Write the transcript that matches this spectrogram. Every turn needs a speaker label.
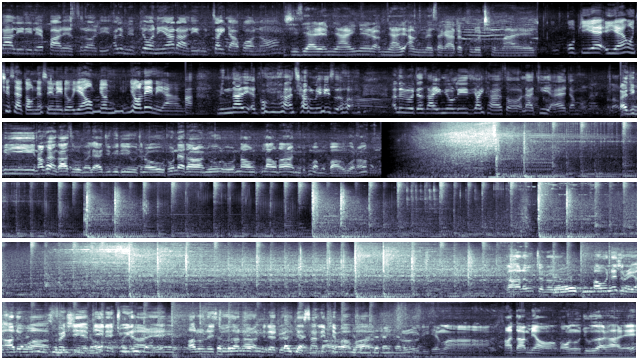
Speaker 1: သားလေးတွေလည်းပါတယ်ဆိုတော့လေအဲ့လိုမျိုးပျော်နေရတာလေးကိုကြိုက်တာပေါ့နော်
Speaker 2: ရည်စရာတွေအများကြီးနဲ့တော့အများကြီးအောင်မြင်မဲ့စကားတစ်ခုလို့ထင်ပါတယ်
Speaker 3: ကိုပြည့်ရဲ့အရန်ကိုချစ်ဆက်ကောင်းတဲ့စင်းလေးတို့အရန်ကိုမျောမျောလေးနေရအောင်
Speaker 4: မင်းသားကြီးအကုန်လုံးအချောက်လေးဆိုတော့အဲ့လိုမျိုးဒီဇိုင်းမျိုးလေးရိုက်ထားဆိုတော့လာကြည့်ရတဲ့ကြောင့်မို့
Speaker 5: LGBT နောက်ခံကားဆိုပေမဲ့လည်း LGBT ကိုကျွန်တော်တို့ထိုးနှက်ထားတာမျိုးဟိုနှောင်လောင်ထားတာမျိုးတခုမှမပါဘူးပေါ့နော်
Speaker 6: ဒါအားလုံးကျွန်တော်တို့ပါဝင်တဲ့သူတွေအားလုံးက fashion အပြည့်နဲ့ကြွေးထားတယ်အားလုံးလည်းစူးစမ်းထားတာဖြစ်တဲ့အတွက်အပြည့်ဆန်းလေးဖြစ်ပါပါ
Speaker 7: ကျွန်တော်တို့ဒီထဲမှာဟာသားမြောက်အောင်အကောင်းဆုံးကြိုးစားထားတယ်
